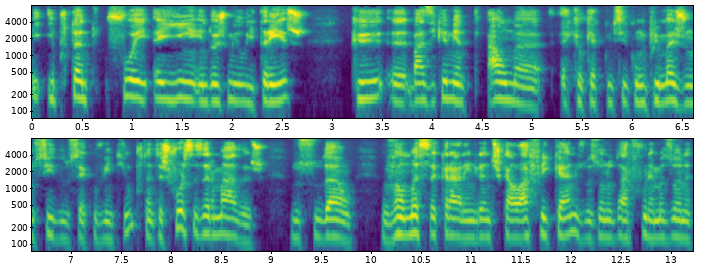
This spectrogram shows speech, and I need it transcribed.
e, e, portanto, foi aí em 2003 que eh, basicamente há uma aquilo que é conhecido como o primeiro genocídio do século XXI, portanto as forças armadas do Sudão vão massacrar em grande escala africanos, a zona do Darfur é uma zona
